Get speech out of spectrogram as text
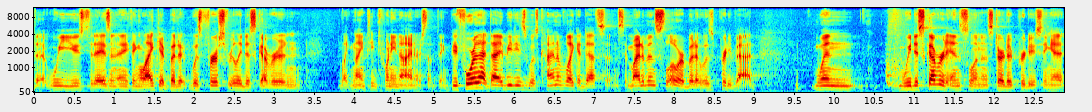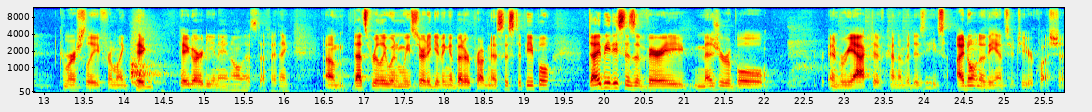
that we use today isn't anything like it, but it was first really discovered in like 1929 or something. Before that, diabetes was kind of like a death sentence. It might have been slower, but it was pretty bad. When we discovered insulin and started producing it commercially from like pig, pig rDNA and all that stuff, I think, um, that's really when we started giving a better prognosis to people. Diabetes is a very measurable and reactive kind of a disease. I don't know the answer to your question,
